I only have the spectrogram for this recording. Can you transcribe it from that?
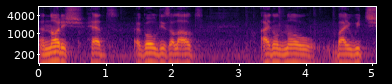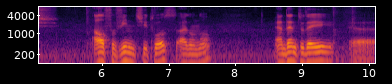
uh, Norwich had a goal disallowed. I don't know by which Alpha Vinci it was. I don't know. And then today, uh,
